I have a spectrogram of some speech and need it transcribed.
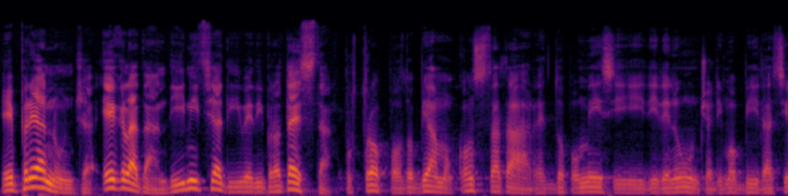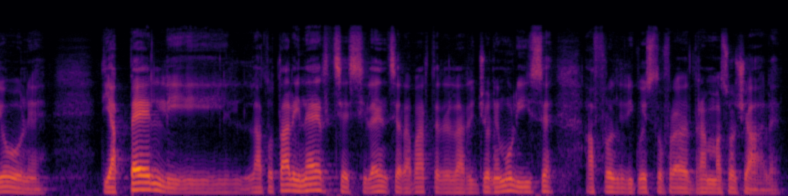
e preannuncia eclatanti iniziative di protesta. Purtroppo dobbiamo constatare, dopo mesi di denuncia, di mobilitazione, di appelli, la totale inerzia e silenzio da parte della Regione Molise a fronte di questo dramma sociale.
